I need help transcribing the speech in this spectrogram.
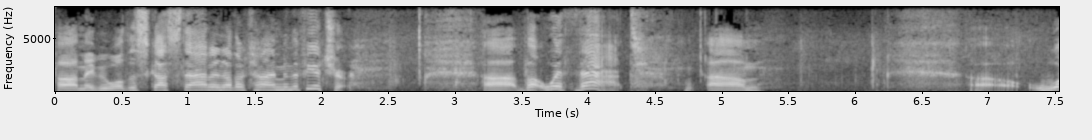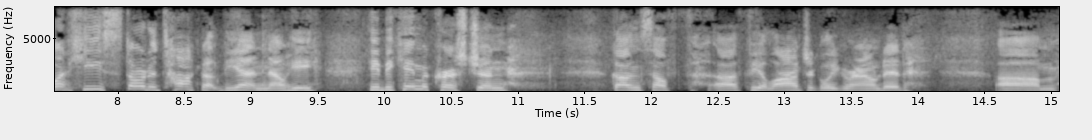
Uh, maybe we'll discuss that another time in the future. Uh, but with that, um, what he started talking about at the end. Now he he became a Christian, got himself uh, theologically grounded, um,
